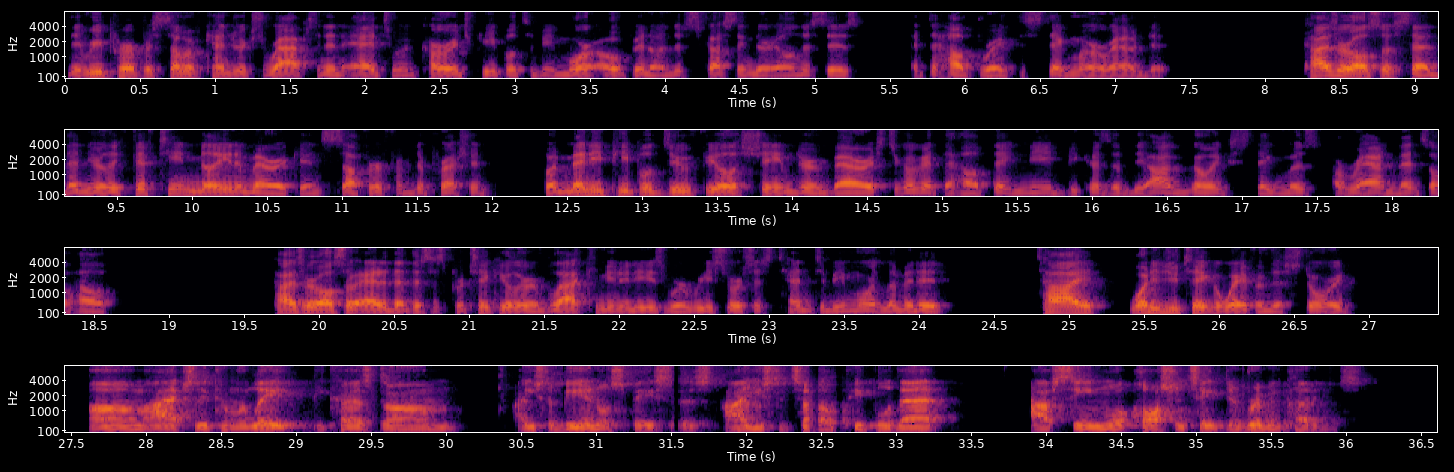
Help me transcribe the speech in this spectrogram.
they repurposed some of Kendrick's raps in an ad to encourage people to be more open on discussing their illnesses and to help break the stigma around it. Kaiser also said that nearly 15 million Americans suffer from depression, but many people do feel ashamed or embarrassed to go get the help they need because of the ongoing stigmas around mental health. Kaiser also added that this is particular in black communities where resources tend to be more limited. Ty, what did you take away from this story? Um, I actually can relate because um, I used to be in those spaces. I used to tell people that I've seen more caution tape than ribbon cuttings,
